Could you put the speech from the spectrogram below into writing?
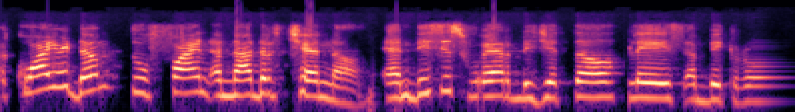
acquired them to find another channel. And this is where digital plays a big role.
